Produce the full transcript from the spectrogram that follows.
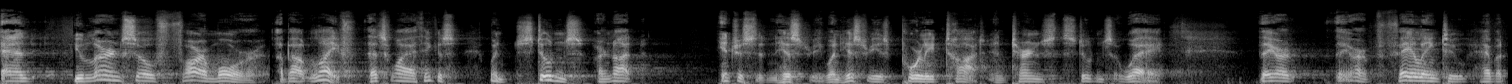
And you learn so far more about life. That's why I think it's when students are not interested in history, when history is poorly taught and turns students away, they are, they are failing to have a,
